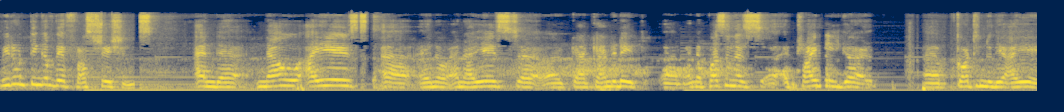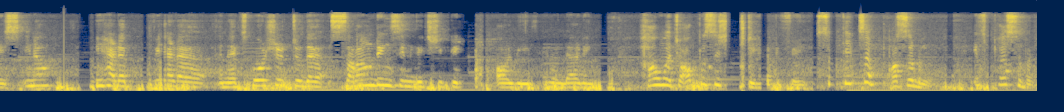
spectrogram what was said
We don't think of their frustrations. And uh, now IAS, uh, you know, an IAS uh, uh, candidate uh, and a person as a tribal girl uh, got into the IAS, you know, we had a we had a, an exposure to the surroundings in which she picked up all these, you know, learning. How much opposition she had to face. So things are possible. It's possible.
